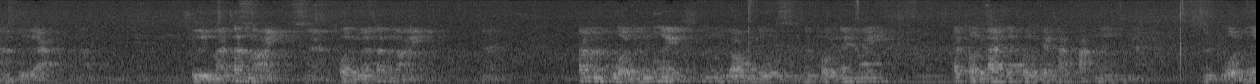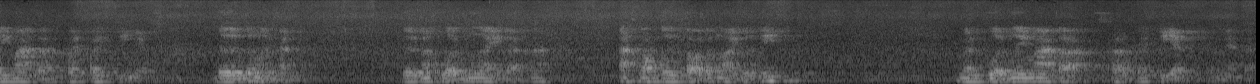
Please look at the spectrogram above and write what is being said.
มันเบื่อฝืนมันสักหน่อยนะทนมันสักหน่อยนะถ้ามันปวดมันเมื่อยลองดูมันทนได้ไหมถ้าทนได้ก็ทนไปสักพักหนึ่งนะ มันปวดเมื่อยมากแล้ว ค่อยๆเปลี่ยนเดินก็เหมือนกัน เดินแล้วปวดเมื่อยแล้วอะอะลองเดินต่อสักหน่อยดูสิมันปวดเมื่อยมากก็ค่อยเปลี่ยนตรงเนี้ยครับ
